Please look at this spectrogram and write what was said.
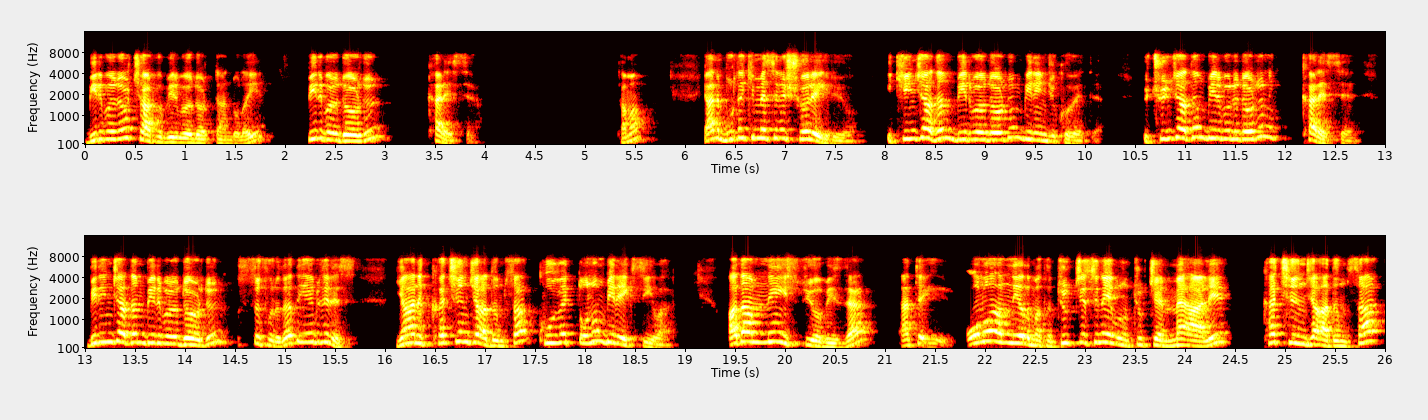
1 bölü 4 çarpı 1 bölü 4'ten dolayı 1 bölü 4'ün karesi. Tamam. Yani buradaki mesele şöyle gidiyor. İkinci adım 1 bölü 4'ün birinci kuvveti. Üçüncü adım 1 bölü 4'ün karesi. Birinci adım 1 bölü 4'ün sıfırı da diyebiliriz. Yani kaçıncı adımsa kuvvette onun bir eksiği var. Adam ne istiyor bizden? Yani te- onu anlayalım bakın. Türkçesi ne bunun? Türkçe meali. Kaçıncı adımsa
